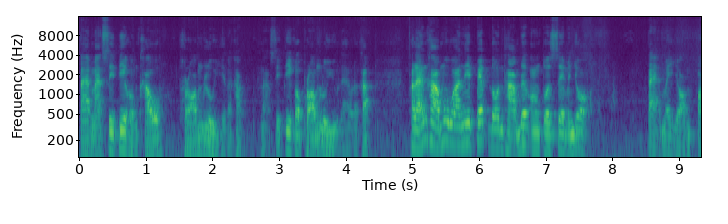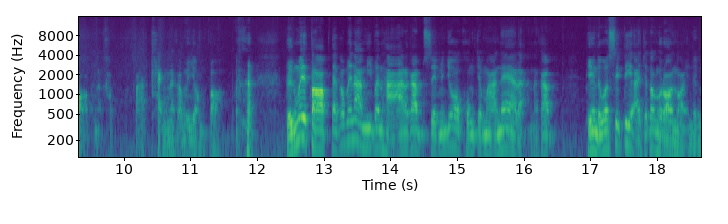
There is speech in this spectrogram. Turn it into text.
แต่แมนซิตี้ของเขาพร้อมลุยนะครับซิตี้ก็พร้อมลุยอยู่แล้วนะครับ แถลงข่าวเมื่อวานนี้เป๊ปโดนถามเรื่ององตัวเซเมนโยแต่ไม่ยอมตอบนะครับปากแข็งนะครับไม่ยอมตอบ ถึงไม่ตอบแต่ก็ไม่น่ามีปัญหานะครับเซเมนโยคงจะมาแน่แหละนะครับ เพียงแต่ว่าซิตี้อาจจะต้องรอหน่อยหนึ่ง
